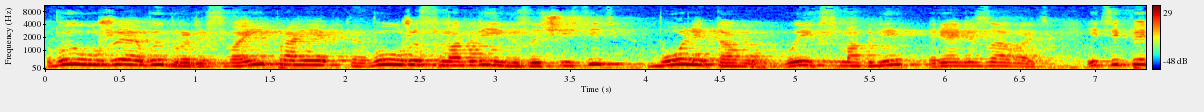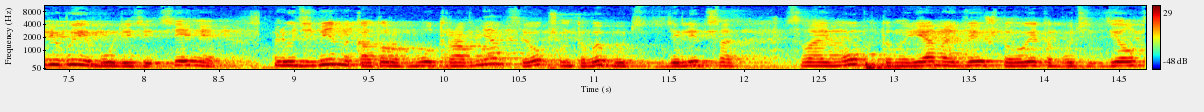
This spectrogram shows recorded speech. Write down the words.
вы уже выбрали свои проекты, вы уже смогли их защитить, более того, вы их смогли реализовать. И теперь вы будете теми людьми, на которых будут равняться, и, в общем-то, вы будете делиться своим опытом, и я надеюсь, что вы это будете делать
